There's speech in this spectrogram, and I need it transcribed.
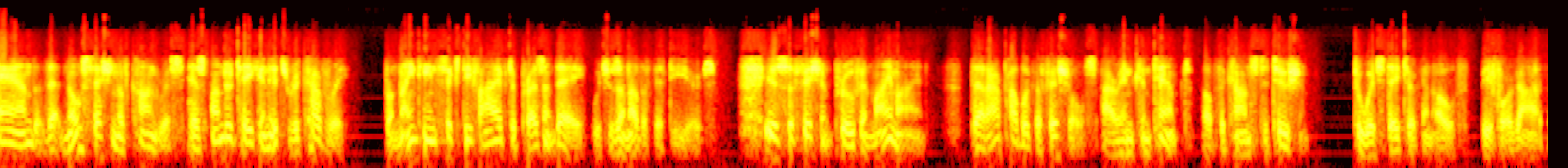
and that no session of Congress has undertaken its recovery from 1965 to present day, which is another 50 years, is sufficient proof in my mind that our public officials are in contempt of the Constitution to which they took an oath before God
